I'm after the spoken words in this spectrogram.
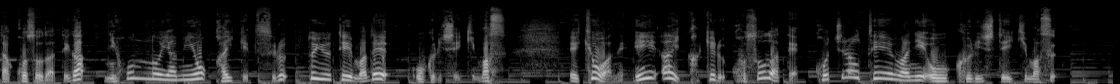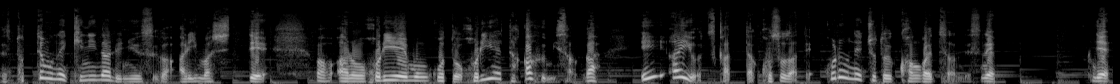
た子育てが日本の闇を解決するというテーマでお送りしていきます。え今日はね、AI× 子育て、こちらをテーマにお送りしていきます。とってもね、気になるニュースがありまして、まあ、あの、堀江門こと堀江貴文さんが AI を使った子育て、これをね、ちょっと考えてたんですね。で、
